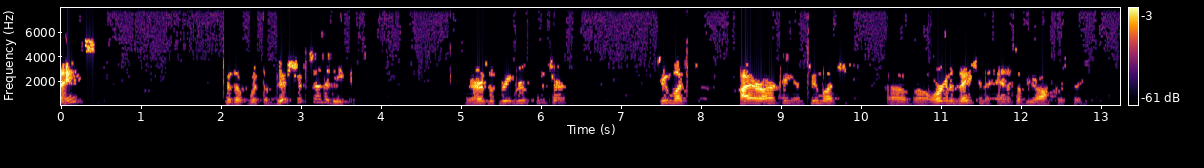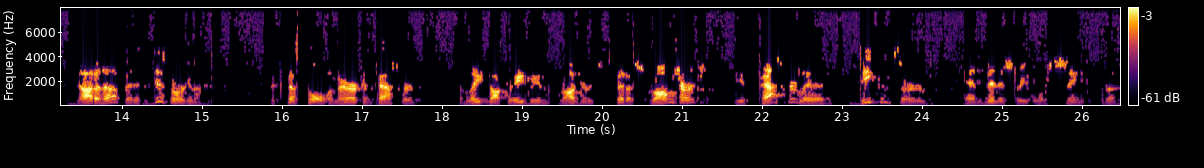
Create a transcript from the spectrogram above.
saints, to the, with the bishops and the deacons. There's the three groups in the church. Too much hierarchy and too much of uh, organization, and it's a bureaucracy. Not enough, and it's disorganized successful American pastor, the late Dr. Adrian Rogers, said a strong church is pastor led, deacon served, and ministry or saint run.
